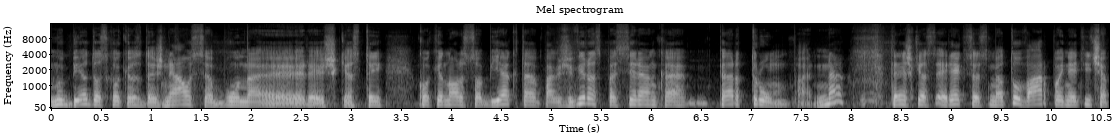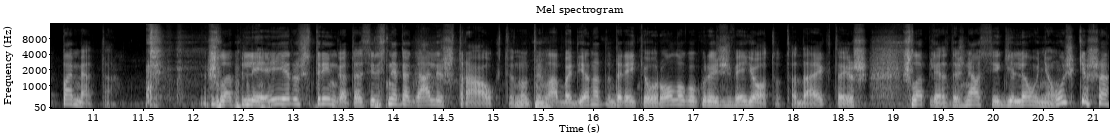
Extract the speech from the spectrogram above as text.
nu, bėdos kokios dažniausia būna, reiškia, tai kokį nors objektą, pavyzdžiui, vyras pasirenka per trumpą, ar ne? Tai reiškia, erekcijos metu varpo netyčia pameta šlaplėja ir užstringa tas ir jis nebegali ištraukti. Nu, tai laba diena, tada reikia urologo, kuris žvėjotų tą daiktą iš šlaplės. Dažniausiai giliau neužkiša,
